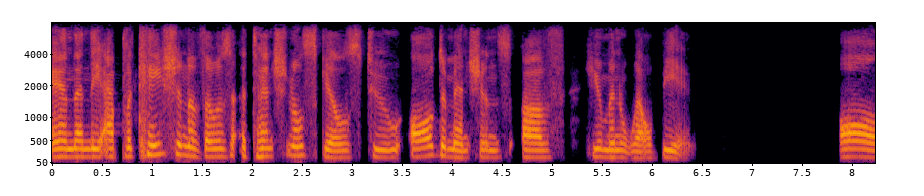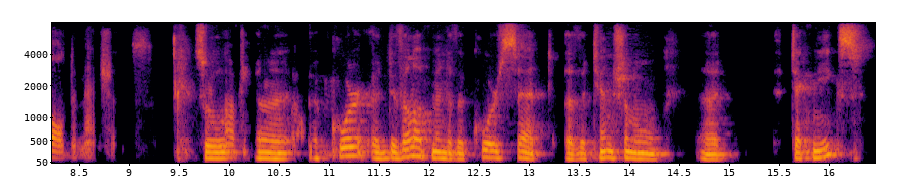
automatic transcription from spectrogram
and then the application of those attentional skills to all dimensions of human well-being all dimensions so uh, a core a development of a core set of attentional uh, techniques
